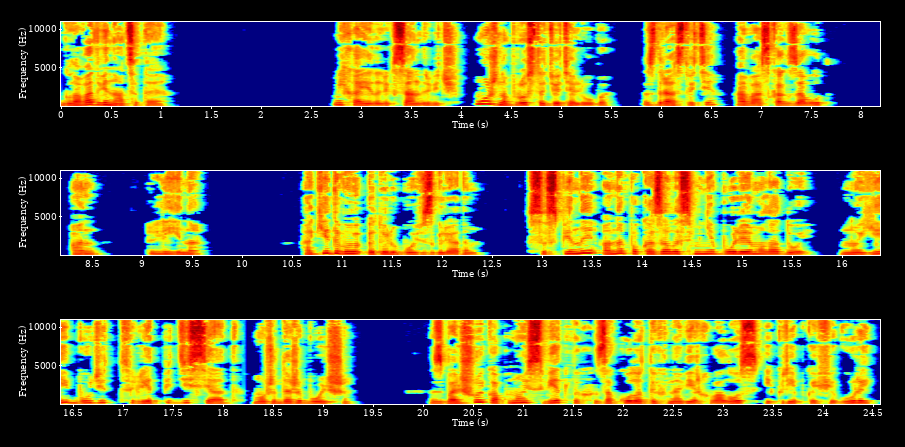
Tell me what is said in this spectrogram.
Глава двенадцатая. «Михаил Александрович, можно просто тетя Люба. Здравствуйте, а вас как зовут?» «Ан... Лина». Окидываю эту любовь взглядом. Со спины она показалась мне более молодой, но ей будет лет пятьдесят, может даже больше. С большой копной светлых, заколотых наверх волос и крепкой фигурой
